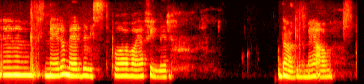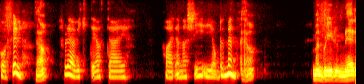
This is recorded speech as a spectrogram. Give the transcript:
eh, mer og mer bevisst på hva jeg fyller dagene med av påfyll. Ja, For det er viktig at jeg har energi i jobben min. ja. Men blir du mer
